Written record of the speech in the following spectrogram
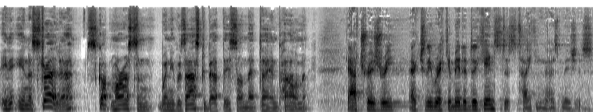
In, in, Australia, Scott Morrison, when he was asked about this on that day in Parliament, our Treasury actually recommended against us taking those measures.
